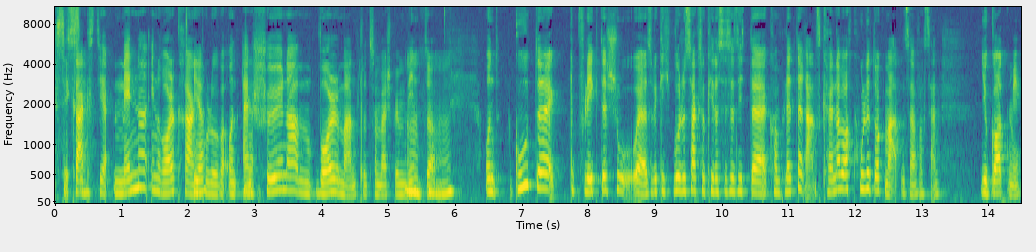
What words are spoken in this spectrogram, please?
Sexy. Ich sag's dir, Männer in Rollkragenpullover ja. und ein ja. schöner Wollmantel zum Beispiel im Winter. Mhm. Und gute, gepflegte Schuhe, also wirklich, wo du sagst, okay, das ist jetzt nicht der komplette Ranz, können aber auch coole Dogmatens einfach sein. You got me.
